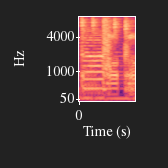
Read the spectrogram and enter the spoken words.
Bye.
